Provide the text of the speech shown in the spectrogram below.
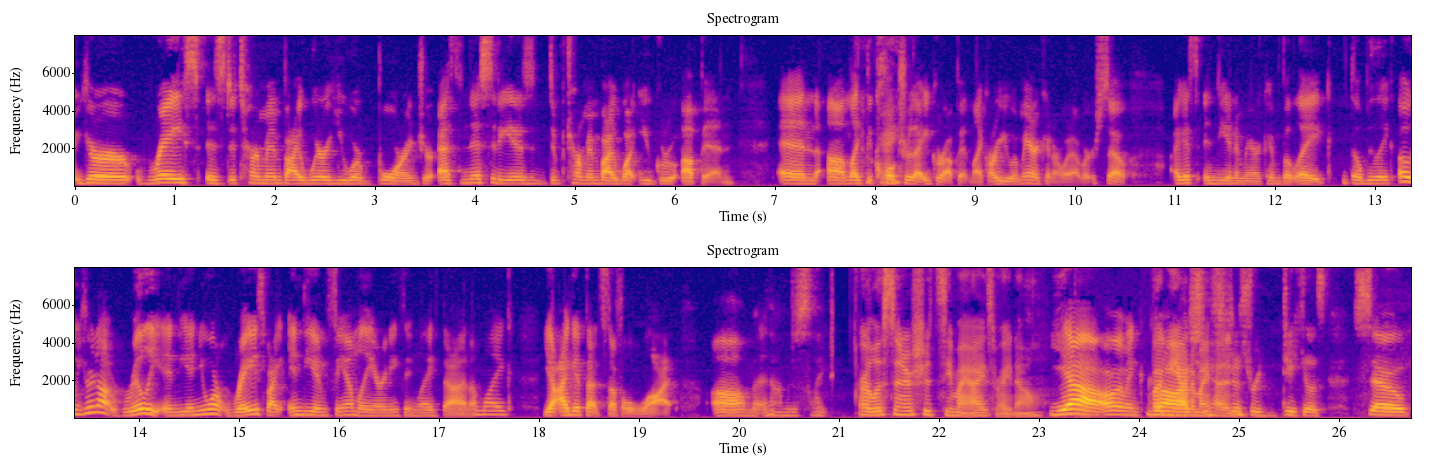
your race is determined by where you were born. Your ethnicity is determined by what you grew up in, and um, like the Okay. culture that you grew up in. Like, are you American or whatever? So. I guess Indian American, but like they'll be like, "Oh, you're not really Indian. You weren't raised by Indian family or anything like that." And I'm like, "Yeah, I get that stuff a lot." Um, and I'm just like, Our listeners should see my eyes right now. "Yeah, oh my Bugging gosh, my it's head. just ridiculous." So,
